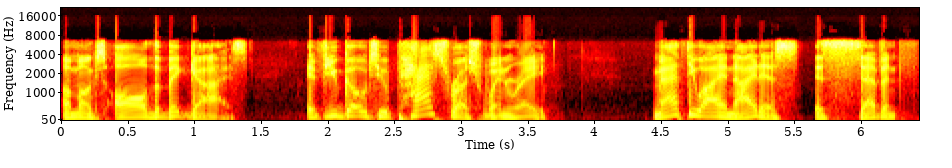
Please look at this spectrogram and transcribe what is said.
amongst all the big guys. If you go to pass rush win rate, Matthew Ioannidis is seventh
